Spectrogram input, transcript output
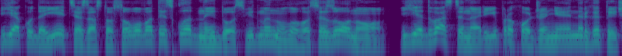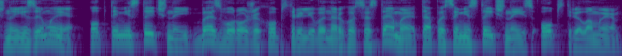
Як удається застосовувати складний досвід минулого сезону? Є два сценарії проходження енергетичної зими: оптимістичний без ворожих обстрілів енергосистеми та песимістичний з обстрілами.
